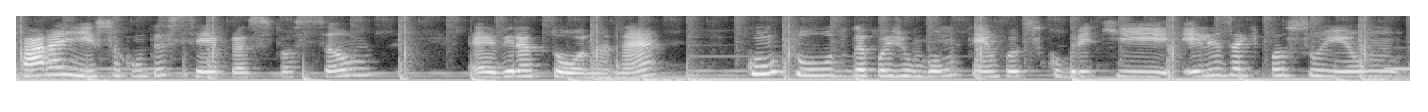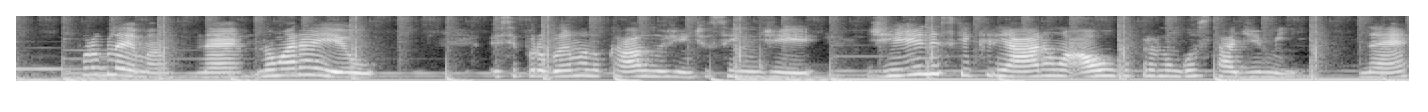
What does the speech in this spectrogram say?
para isso acontecer, para a situação é, vir à tona, né? Contudo, depois de um bom tempo, eu descobri que eles é que possuíam um problema, né? Não era eu. Esse problema, no caso, gente, assim, de, de eles que criaram algo para não gostar de mim, né?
